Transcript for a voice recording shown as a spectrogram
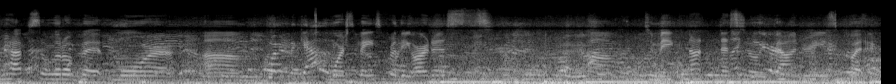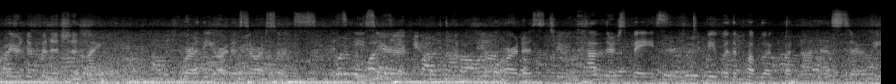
Perhaps a little bit more, um, more space for the artists um, to make not necessarily boundaries, but a clear definition, like where the artists are. So it's it's easier for artists to have their space and to be with the public, but not necessarily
